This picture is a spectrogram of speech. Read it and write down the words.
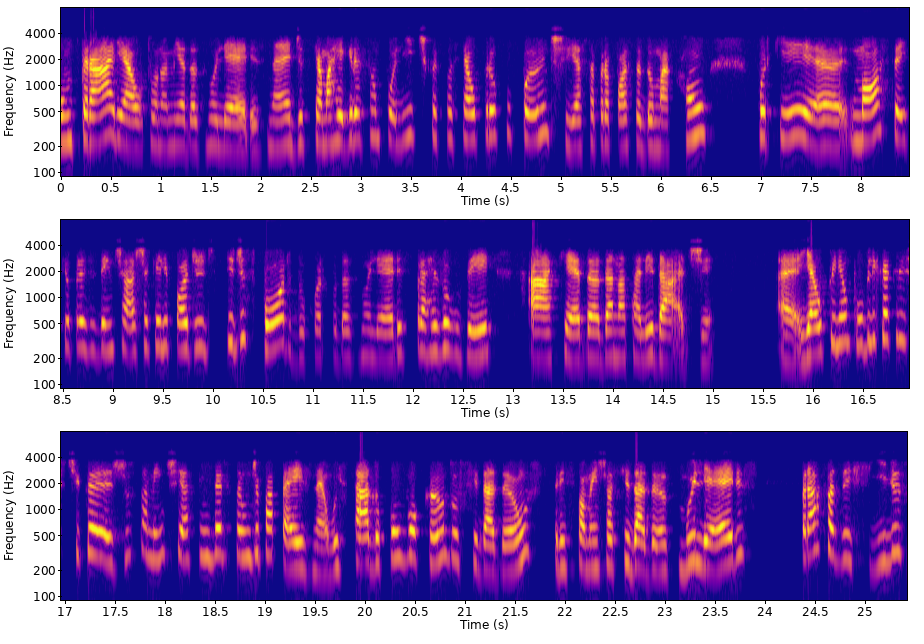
contrária à autonomia das mulheres, né? Diz que é uma regressão política e social preocupante essa proposta do Macron, porque uh, mostra aí que o presidente acha que ele pode se dispor do corpo das mulheres para resolver a queda da natalidade. É, e a opinião pública critica justamente essa inversão de papéis, né? O Estado convocando os cidadãos, principalmente as cidadãs mulheres, para fazer filhos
